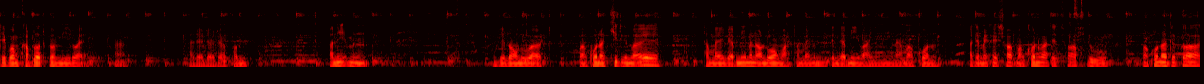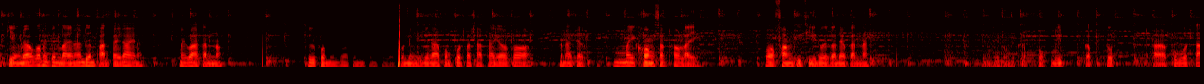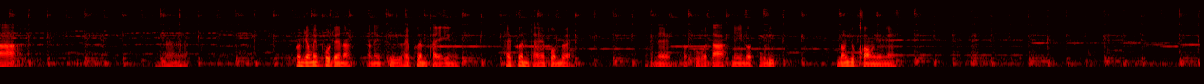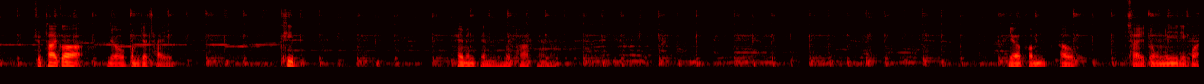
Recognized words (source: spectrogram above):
ที่ผมขับรถก็มีด้วยอ่าเดี๋ยวเดี๋ยวเดี๋ยวผมอันนี้มันจะลองดูว่าบางคนอาจคิดกันว่าเอ๊ะทำไมแบบนี้มันเอาลวงวะทำไมมันเป็นแบบนี้วะอย่างนี้นะบางคนอาจจะไม่เคยชอบบางคนก็อาจจะชอบดู บางคนอาจจะก็เกี่ยงแล้วก็ไม่เป็นไรนะเดินผ่านไปได้นะ ไม่ว่ากันเนาะคือผมเองก็เป็นคนคนหนึ่งเวลาผมพูดภาษาไทยก็ก็มันอาจจะไม่คล่องสักเท่าไหร่ ก็ฟังทีๆด้วยก็แล้วกันนะเดี๋ยวผมขับพกลิฟกับรถคูโบต้าผมยังไม่พูดเลยนะ อันนี้คือให้เพื่อนไทยเอง ให้เพื่อนไทยให้ผมด้วยนี่รถคูโบต้านี่รถพวกลิฟน้องอยู่คลองยังไงสุดท้ายก็เดี๋ยวผมจะใช้คลิป ให้มันเป็นรูปภาพนะเดี๋ยวผมเอาใช้ตรงนี้ดีกว่า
